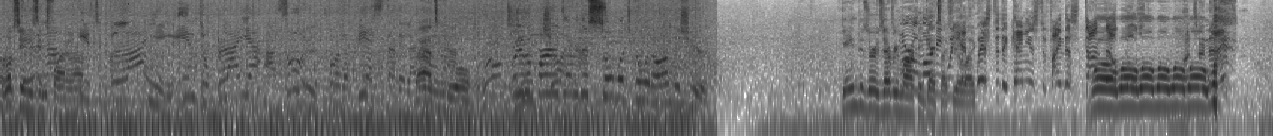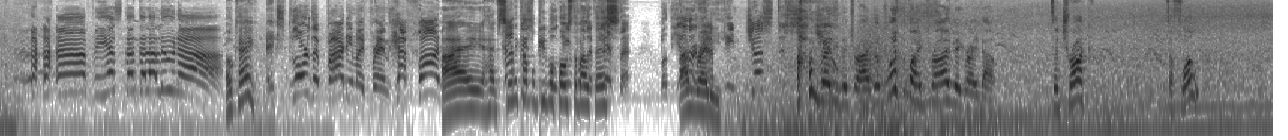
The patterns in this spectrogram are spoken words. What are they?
I love seeing these things flying around. is flying into Playa Azul for the Fiesta de la That's Luna. cool. Look at the birds. I mean, there's so much going on this year. Game deserves every mark it gets, I feel like. west to the canyons to find a stunt Whoa, whoa, whoa, whoa, whoa, whoa. tonight, Fiesta Okay. explore the party, my friend. Have fun. I have seen a couple these people post about this. fiesta, I'm ready. just I'm you. ready to drive it. What am I driving right now? It's a truck. It's a float.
